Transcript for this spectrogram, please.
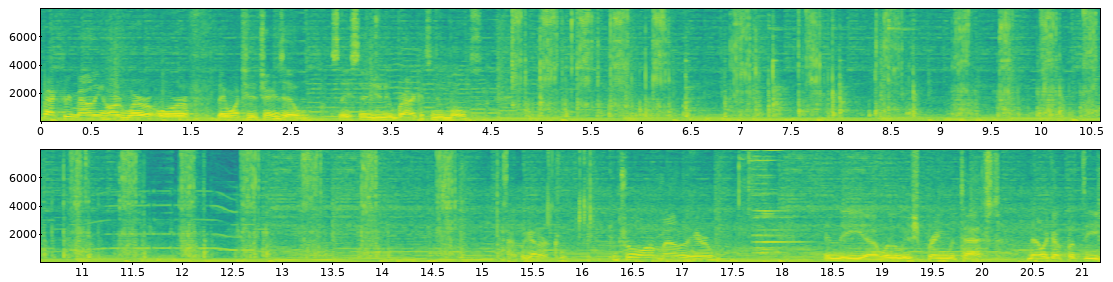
factory mounting hardware, or if they want you to change, they'll they send you new brackets, new bolts. We got our control arm mounted here in the uh, where the leaf spring attached. Now we got to put the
